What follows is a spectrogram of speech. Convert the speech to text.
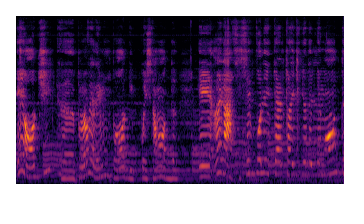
e oggi eh, proveremo un po' di questa mod e ragazzi se volete altri video delle mod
